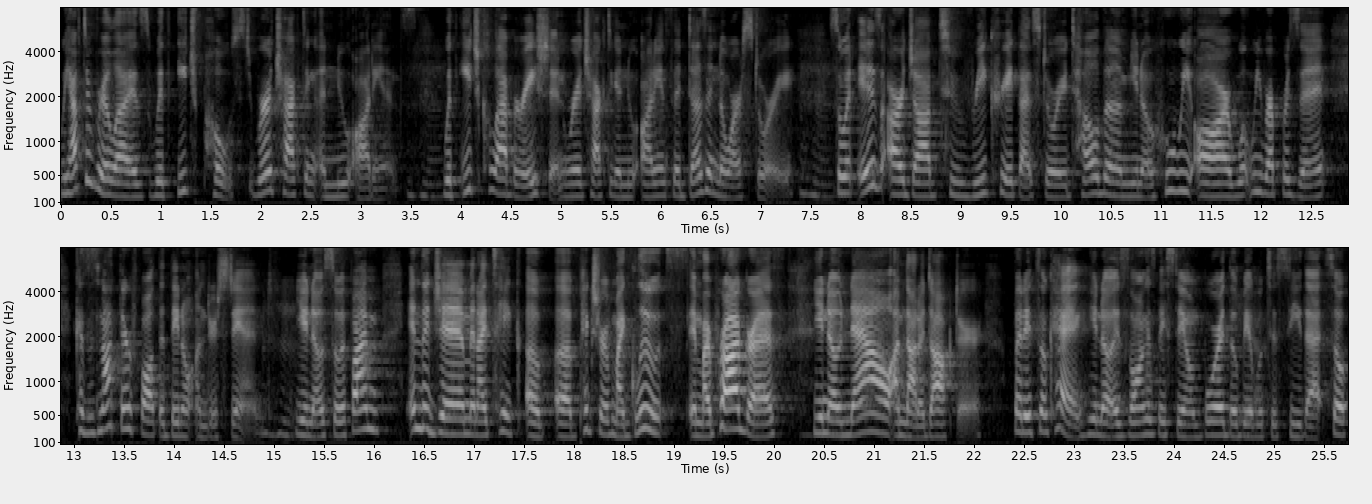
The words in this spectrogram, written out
we have to realize with each post, we're attracting a new audience. Mm-hmm. With each collaboration, we're attracting a new audience that doesn't know our story. Mm-hmm. So it is our job to recreate that story, tell them, you know, who we are, what we represent, because it's not their fault that they don't understand. Mm-hmm. You know, so if I'm in the gym and I take a, a picture of my glutes in my progress, you know, now I'm not a doctor but it's okay you know as long as they stay on board they'll be able to see that. So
